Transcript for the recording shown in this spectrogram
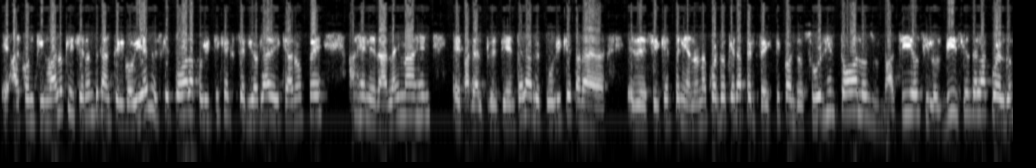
eh, a continuar lo que hicieron durante el gobierno, es que toda la política exterior la dedicaron fue a generar la imagen eh, para el presidente de la República y para decir que tenían un acuerdo que era perfecto y cuando surgen todos los vacíos y los vicios del acuerdo,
